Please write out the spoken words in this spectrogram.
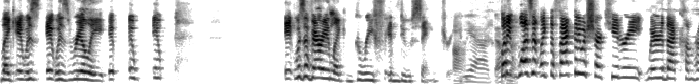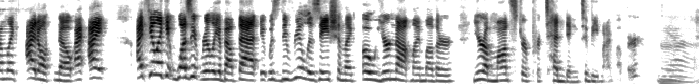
Like it was it was really it it it it was a very like grief inducing dream. Uh, yeah, definitely. but it wasn't like the fact that it was charcuterie. Where did that come from? Like, I don't know. I, I, I feel like it wasn't really about that. It was the realization, like, oh, you're not my mother. You're a monster pretending to be my mother. Hmm. Yeah.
